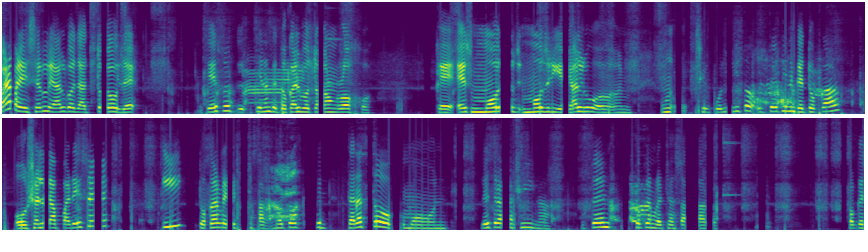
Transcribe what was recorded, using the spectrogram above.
Va a aparecerle algo de atoide. Que eso tienen que tocar el botón rojo. Que es mod, Modri algo. en Un circulito. Ustedes tienen que tocar. O ya le aparece. Y tocar rechazar. No toquen. Estará todo como en letra china. Ustedes toquen rechazar. Porque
